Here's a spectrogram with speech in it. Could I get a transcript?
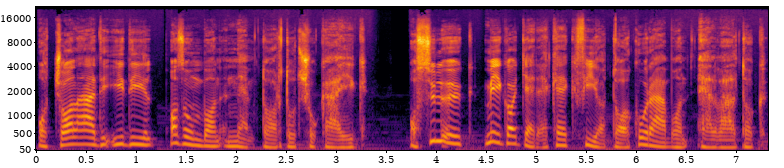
A családi idill azonban nem tartott sokáig. A szülők még a gyerekek fiatal korában elváltak.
